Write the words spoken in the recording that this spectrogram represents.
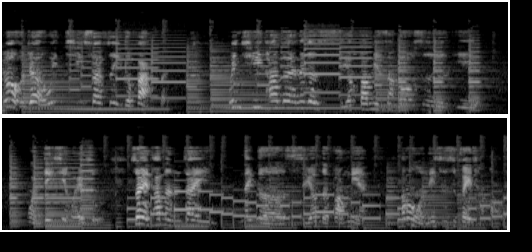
因为我觉得 Win 七算是一个 bug。Win7 它在那个使用方面上都是以稳定性为主，所以他们在那个使用的方面，他们稳定性是非常好的。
